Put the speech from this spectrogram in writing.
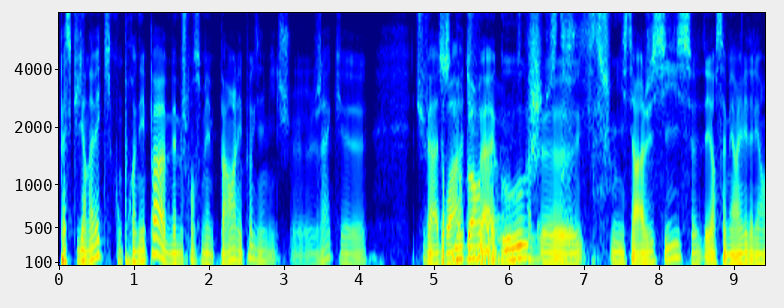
parce qu'il y en avait qui comprenaient pas même je pense mes parents à l'époque disaient mais je- Jacques euh, tu vas à droite Snowboard, tu vas à gauche ministère de la Justice. ministère de la justice d'ailleurs ça m'est arrivé d'aller en,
